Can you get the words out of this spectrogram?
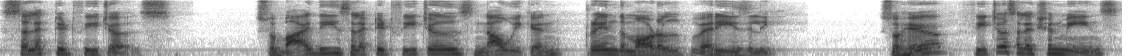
selected features. So by these selected features, now we can train the model very easily. So here feature selection means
